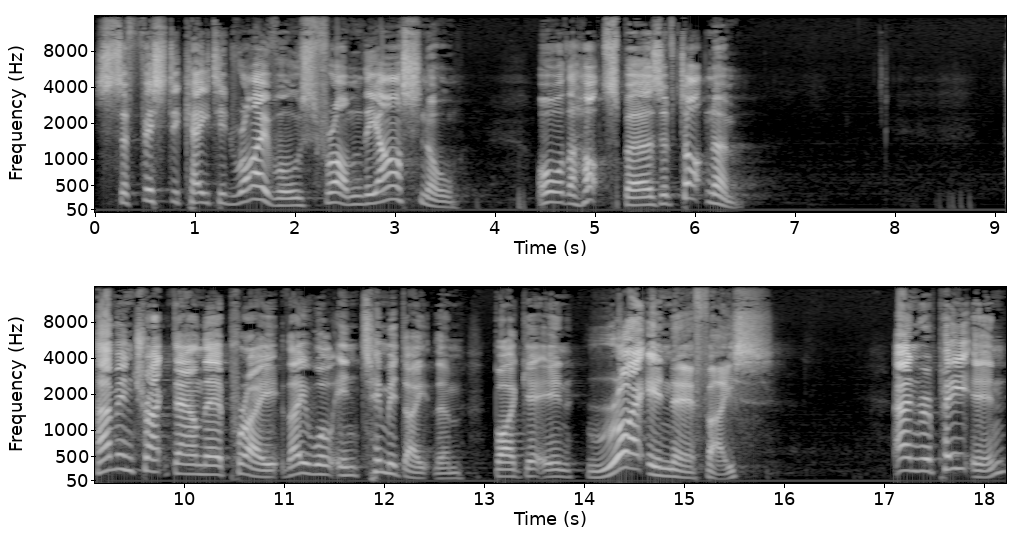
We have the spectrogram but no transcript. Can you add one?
sophisticated rivals from the Arsenal or the Hotspurs of Tottenham. Having tracked down their prey, they will intimidate them by getting right in their face and repeating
